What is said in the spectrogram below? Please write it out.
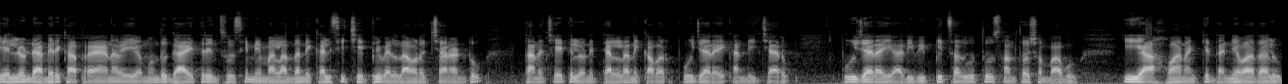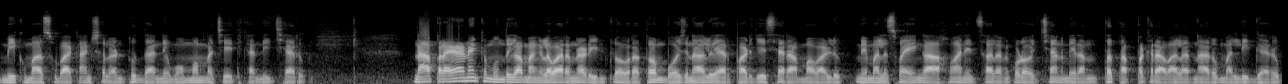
ఎల్లుండి అమెరికా ప్రయాణం అయ్యే ముందు గాయత్రిని చూసి మిమ్మల్ని అందరినీ కలిసి చెప్పి వెళ్దామని వచ్చానంటూ తన చేతిలోని తెల్లని కవర్ పూజారయ్యకి అందించారు. పూజారయ్య అది విప్పి చదువుతూ సంతోషం బాబు. ఈ ఆహ్వానంకి ధన్యవాదాలు. మీకు మా శుభాకాంక్షలు అంటూ దాన్ని ఉమ్మమ్మ చేతికి అందించారు. నా ప్రయాణంకి ముందుగా మంగళవారం నాడు ఇంట్లో వ్రతం భోజనాలు ఏర్పాటు చేశారు అమ్మ వాళ్ళు మిమ్మల్ని స్వయంగా ఆహ్వానించాలని కూడా వచ్చాను. మీరంతా తప్పక రావాలన్నారు మల్లిక్ గారు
